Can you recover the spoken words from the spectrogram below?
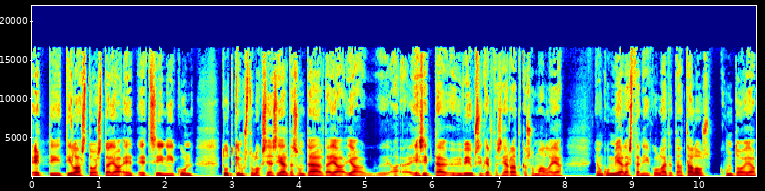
etsii tilastoista ja et, etsii niin kuin tutkimustuloksia sieltä sun täältä ja, ja esittää hyvin yksinkertaisia ratkaisumalleja. Jonkun mielestä niin kuin laitetaan talous kuntoon ja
